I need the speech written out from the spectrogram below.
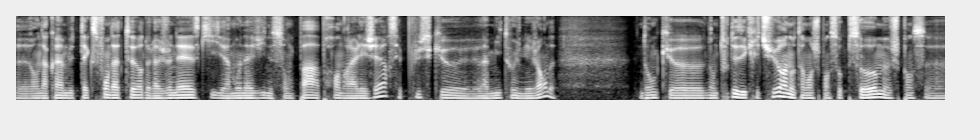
euh, on a quand même le texte fondateur de la Genèse qui, à mon avis, ne sont pas à prendre à la légère. C'est plus qu'un mythe ou une légende. Donc, euh, dans toutes les écritures, hein, notamment je pense aux psaumes, je pense. euh,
